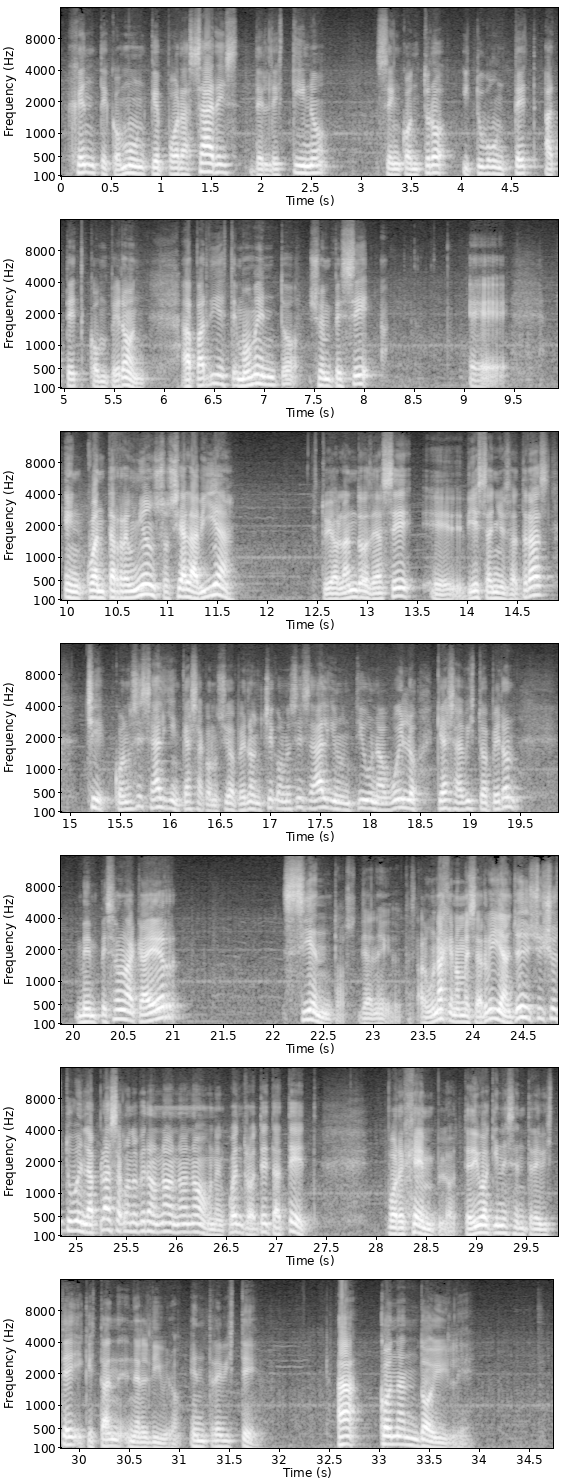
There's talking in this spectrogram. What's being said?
gente común que por azares del destino se encontró y tuvo un tete a tete con Perón. A partir de este momento yo empecé, eh, en cuanta reunión social había, estoy hablando de hace eh, 10 años atrás, che, ¿conoces a alguien que haya conocido a Perón? Che, ¿conoces a alguien, un tío, un abuelo que haya visto a Perón? Me empezaron a caer cientos de anécdotas, algunas que no me servían. Yo, yo, yo estuve en la plaza cuando Perón, no, no, no, un encuentro tete a tete. Por ejemplo, te digo a quienes entrevisté y que están en el libro. Entrevisté a Conan Doyle.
